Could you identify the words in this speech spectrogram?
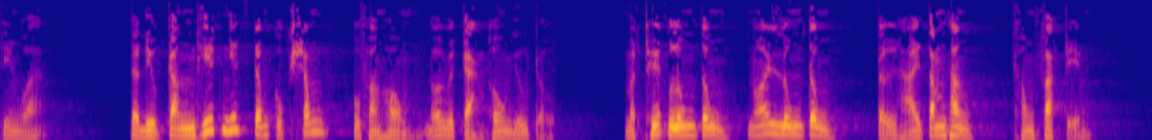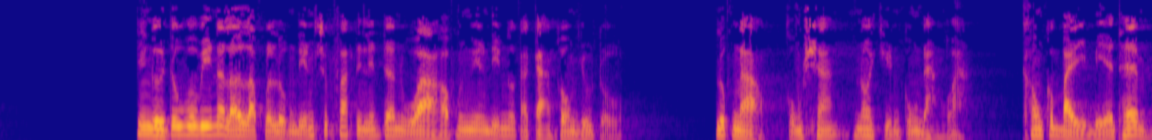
tiến hóa là điều cần thiết nhất trong cuộc sống của phần hồn đối với càng khôn vũ trụ. Mà thuyết lung tung, nói lung tung, tự hại tâm thân, không phát triển. Khi người tu vô vi nó lợi lộc là luồng điển xuất phát đi lên trên hòa hợp với nguyên điển của cả càng khôn vũ trụ. Lúc nào cũng sáng, nói chuyện cũng đàng hoàng. Không có bày bịa thêm,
